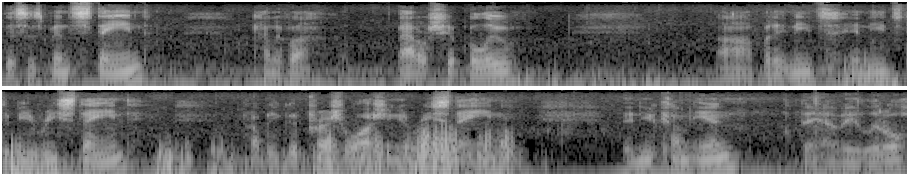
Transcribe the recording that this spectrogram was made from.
this has been stained, kind of a battleship blue, uh, but it needs it needs to be restained. Probably good pressure washing and restain. Then you come in, they have a little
